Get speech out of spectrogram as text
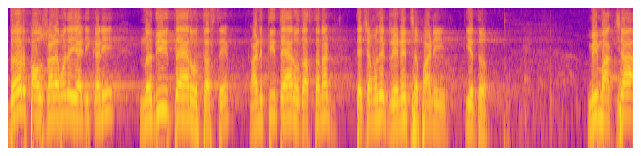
दर पावसाळ्यामध्ये या ठिकाणी नदी तयार होत असते आणि ती तयार होत असताना त्याच्यामध्ये ड्रेनेजचं पाणी येतं. मी मागच्या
